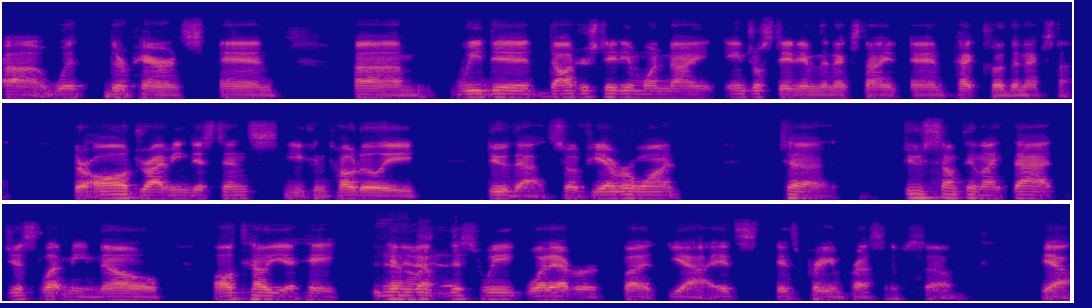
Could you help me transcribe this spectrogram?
uh, with their parents, and um, we did Dodger Stadium one night, Angel Stadium the next night, and Petco the next night. They're all driving distance. You can totally do that. So if you ever want to do something like that, just let me know. I'll tell you, hey, yeah, it up yeah. this week, whatever. But yeah, it's it's pretty impressive. So yeah,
